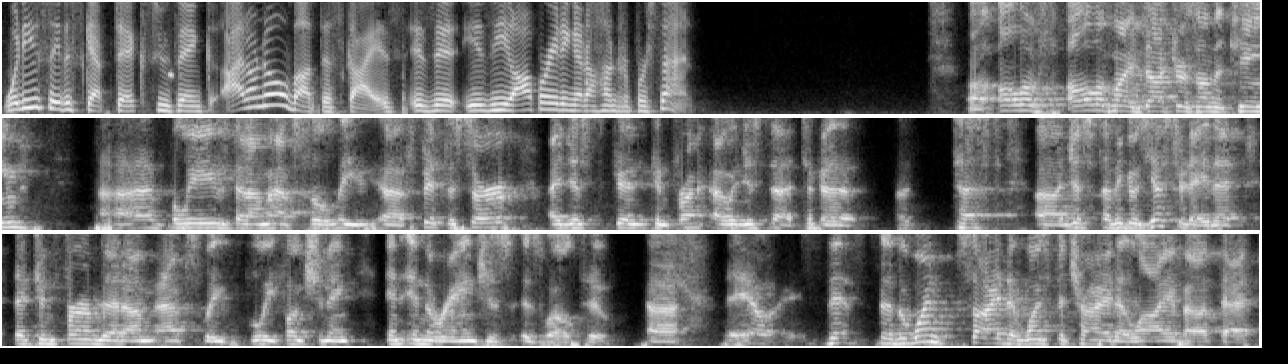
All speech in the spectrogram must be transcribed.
what do you say to skeptics who think, I don't know about this guy? Is, is it, is he operating at 100%? Uh, all of all of my doctors on the team uh, believes that I'm absolutely uh, fit to serve. I just can confront. I would just uh, took a, a test uh, just I think it was yesterday that that confirmed that I'm absolutely fully functioning in in the range as, as well too. Uh, the, the, the one side that wants to try to lie about that,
